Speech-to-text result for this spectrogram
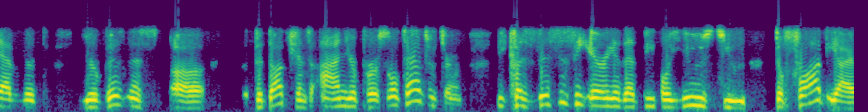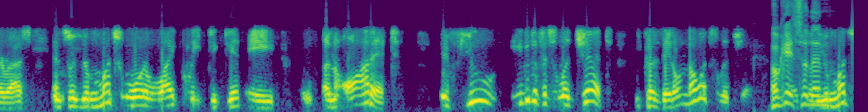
have your your business uh, deductions on your personal tax return because this is the area that people use to defraud the IRS, and so you're much more likely to get a an audit if you even if it's legit because they don't know it's legit. okay, so then you're much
